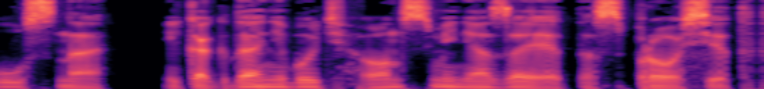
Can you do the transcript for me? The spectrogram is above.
устно, и когда-нибудь он с меня за это спросит.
